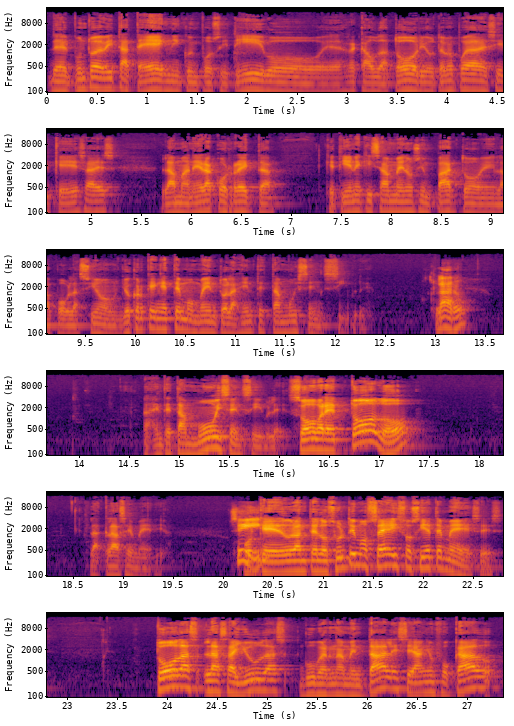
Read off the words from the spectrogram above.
desde el punto de vista técnico, impositivo, eh, recaudatorio, usted me pueda decir que esa es la manera correcta que tiene quizás menos impacto en la población. Yo creo que en este momento la gente está muy sensible. Claro. La gente está muy sensible. Sobre todo la clase media. Sí. Porque durante los últimos seis o siete meses, todas las ayudas gubernamentales se han enfocado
